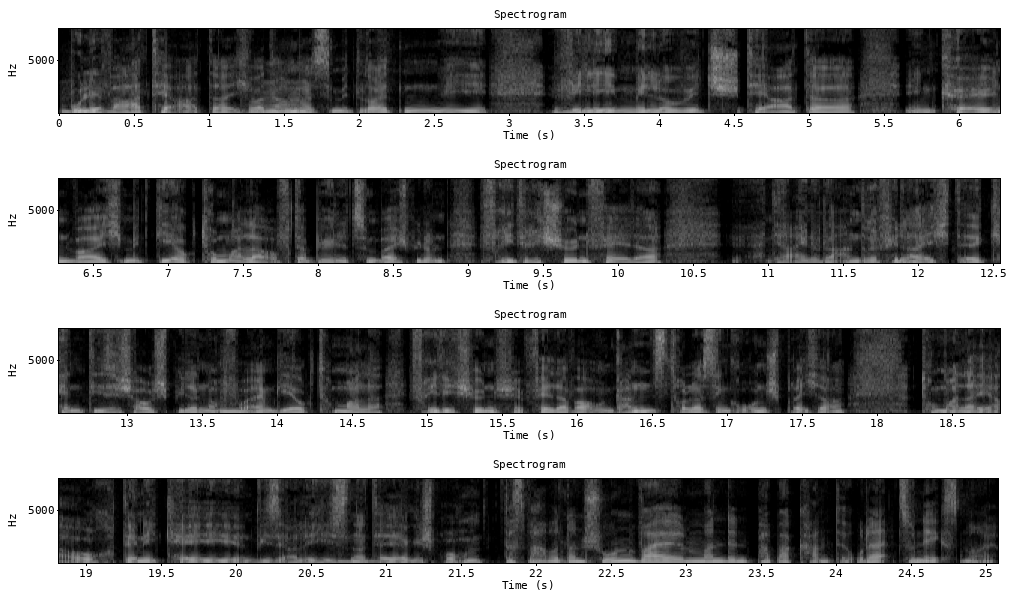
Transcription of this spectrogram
mhm. Boulevardtheater. Ich war mhm. damals mit Leuten wie Willi Milovic Theater in Köln, war ich mit Georg Tomalla auf der Bühne zum Beispiel und Friedrich Schönfelder. Der ein oder andere vielleicht äh, kennt diese Schauspieler noch, mhm. vor allem Georg Tomalla. Friedrich Schönfelder war auch ein ganz toller Synchronsprecher. Tomalla ja auch. Danny Kay, wie sie alle hießen, hat er ja gesprochen. Das war aber dann schon, weil man den Papa kannte, oder? Zunächst mal.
